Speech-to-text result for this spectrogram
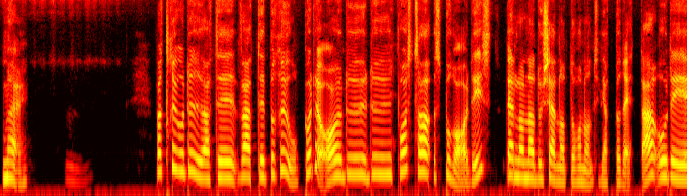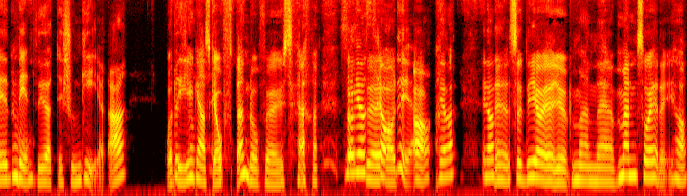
Nej. Mm. Vad tror du att det, vad det beror på då? Du, du postar sporadiskt eller när du känner att du har någonting att berätta och det ja. vet vi ju att det fungerar. Och det är ju ganska ofta ändå får jag ju säga. Så jag att, ja, det. Ja. Ja. ja. Eh, så det gör jag ju, men, eh, men så är det, ja.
